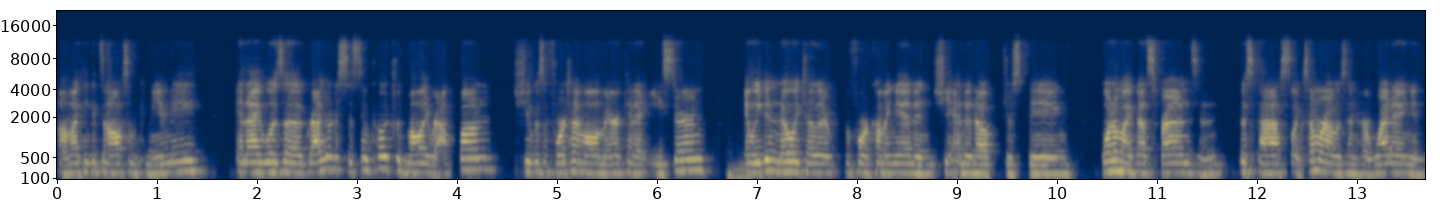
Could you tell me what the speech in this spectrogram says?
Um, I think it's an awesome community. And I was a graduate assistant coach with Molly Rathbun. She was a four time All American at Eastern. Mm-hmm. And we didn't know each other before coming in. And she ended up just being one of my best friends. And this past like summer, I was in her wedding. And,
